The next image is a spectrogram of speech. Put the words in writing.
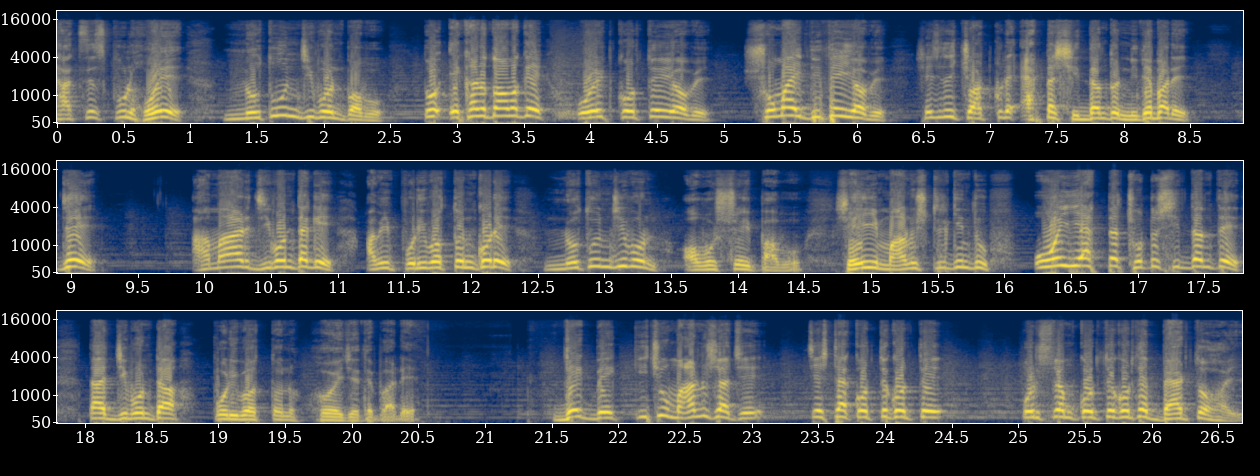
সাকসেসফুল হয়ে নতুন জীবন পাবো। তো এখানে তো আমাকে ওয়েট করতেই হবে, সময় দিতেই হবে। সে যদি চট করে একটা সিদ্ধান্ত নিতে পারে যে আমার জীবনটাকে আমি পরিবর্তন করে নতুন জীবন অবশ্যই পাবো। সেই মানুষটির কিন্তু ওই একটা ছোট সিদ্ধান্তে তার জীবনটা পরিবর্তন হয়ে যেতে পারে। দেখবে কিছু মানুষ আছে চেষ্টা করতে করতে, পরিশ্রম করতে করতে ব্যর্থ হয়।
